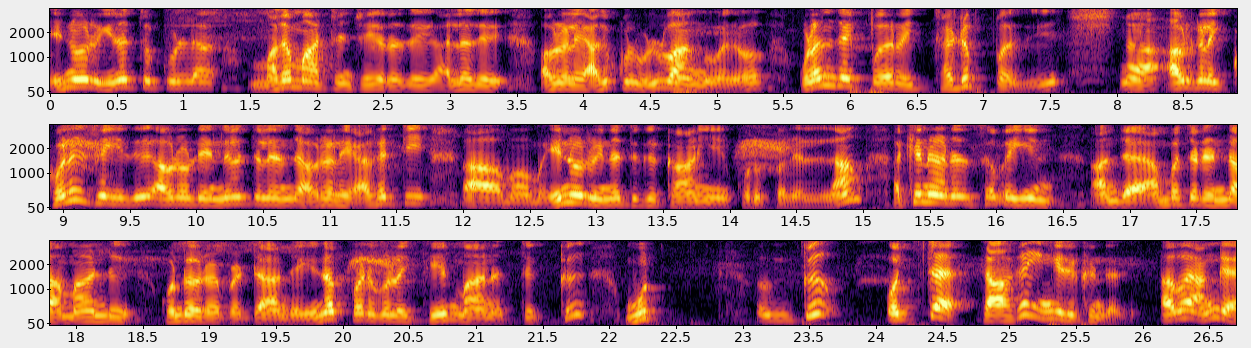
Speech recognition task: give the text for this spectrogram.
இன்னொரு இனத்துக்குள்ள மதமாற்றம் செய்கிறது அல்லது அவர்களை அதுக்குள் உள்வாங்குவதோ குழந்தை பேரை தடுப்பது அவர்களை கொலை செய்து அவருடைய நிலத்திலிருந்து அவர்களை அகற்றி இன்னொரு இனத்துக்கு காணியை கொடுப்பதெல்லாம் அக்கிநாடு சபையின் அந்த ஐம்பத்தி ரெண்டாம் ஆண்டு கொண்டு வரப்பட்ட அந்த இனப்படுகொலை தீர்மானத்துக்கு முற்கு ஒத்ததாக இங்கு இருக்கின்றது. அவ அங்கே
